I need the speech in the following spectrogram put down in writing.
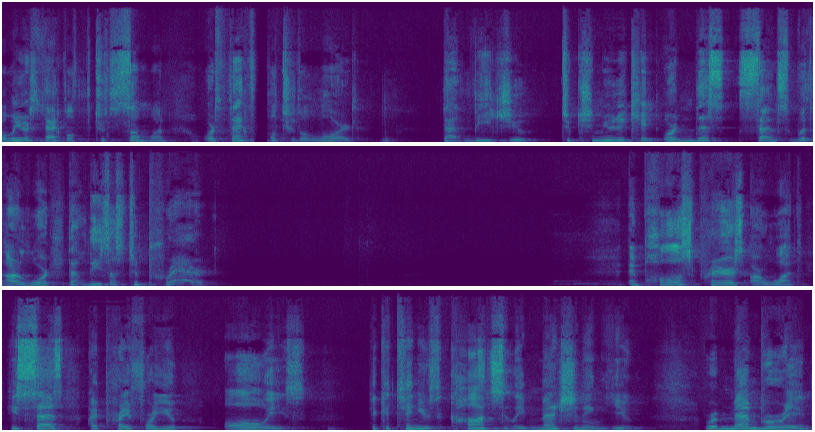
But when you're thankful to someone or thankful to the Lord, that leads you to communicate, or in this sense, with our Lord, that leads us to prayer. And Paul's prayers are what? He says, I pray for you always. He continues constantly mentioning you, remembering.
